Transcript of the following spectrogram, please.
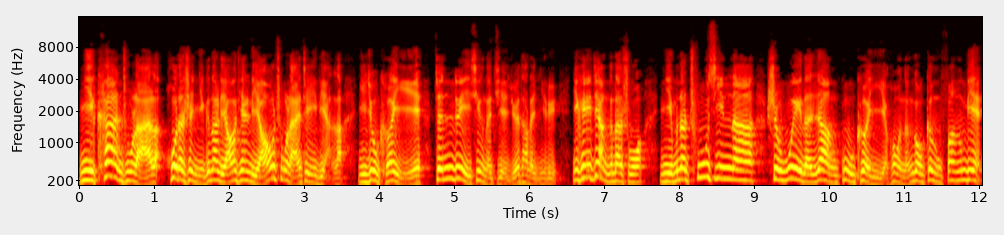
你看出来了，或者是你跟他聊天聊出来这一点了，你就可以针对性的解决他的疑虑。你可以这样跟他说：你们的初心呢，是为了让顾客以后能够更方便、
